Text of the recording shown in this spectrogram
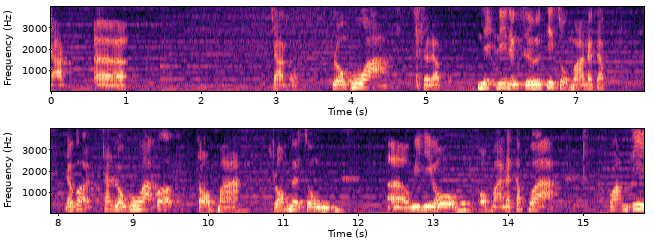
จากเอ่อจากรองผู้ว่านะครับนี่นี่หนังสือที่ส่งมานะครับ แล้วก็ท่านรองผู้ว่าก็ตอบมา พร้อมด้วยส่งวิดีโอออกมานะครับว่าความที่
